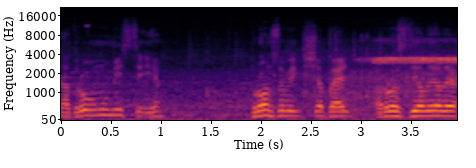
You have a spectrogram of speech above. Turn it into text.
на другому місці. І бронзовий щабель розділили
